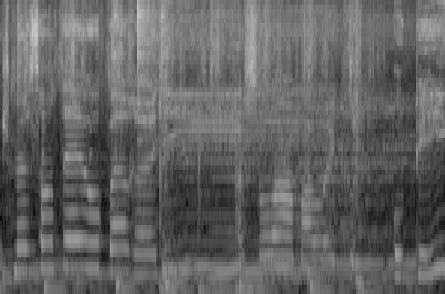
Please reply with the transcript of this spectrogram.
Je me sentais au paradis. Assalamu alaikum. Au pays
